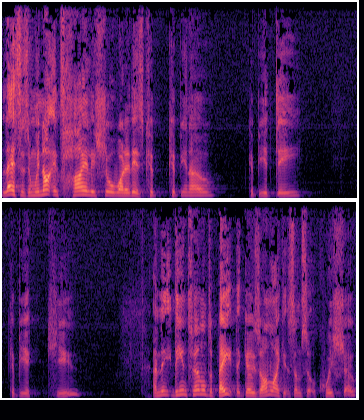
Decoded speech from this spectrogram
letters and we're not entirely sure what it is. Could, could be an O, could be a D, could be a Q. And the, the internal debate that goes on like it's some sort of quiz show.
